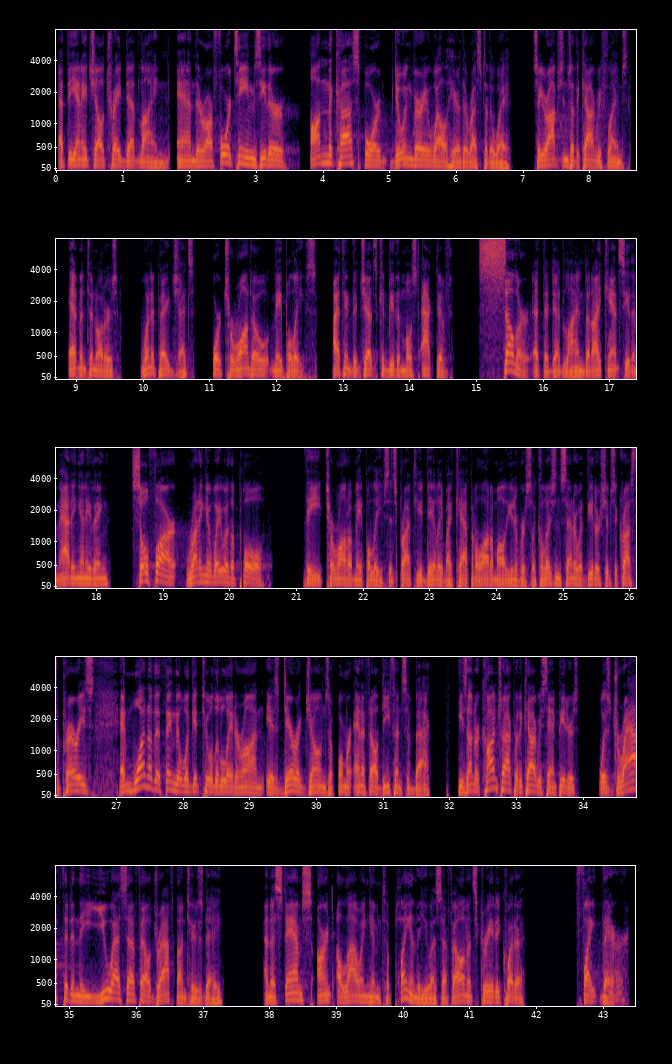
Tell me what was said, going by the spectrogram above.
at the NHL trade deadline. And there are four teams either on the cusp or doing very well here the rest of the way. So your options are the Calgary Flames, Edmonton Oilers, Winnipeg Jets, or Toronto Maple Leafs. I think the Jets could be the most active seller at the deadline, but I can't see them adding anything. So far, running away with a poll the Toronto Maple Leafs. It's brought to you daily by Capital Auto Mall Universal Collision Center with dealerships across the prairies. And one other thing that we'll get to a little later on is Derek Jones, a former NFL defensive back. He's under contract with the Calgary Stampeders, Peters, was drafted in the USFL draft on Tuesday, and the Stamps aren't allowing him to play in the USFL, and it's created quite a fight there.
